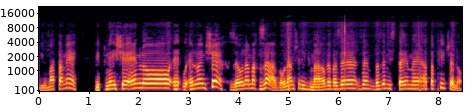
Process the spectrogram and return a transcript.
יומת המת, מפני שאין לו, לו המשך, זה עולם אכזב, עולם שנגמר, ובזה זה, מסתיים אה, התפקיד שלו.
